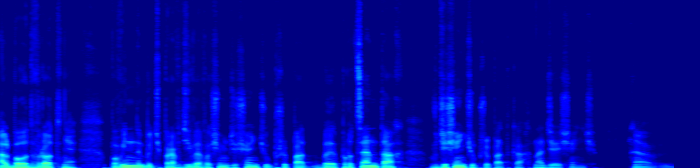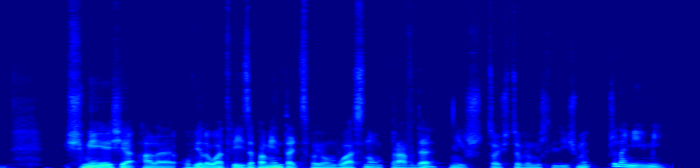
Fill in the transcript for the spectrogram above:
Albo odwrotnie, powinny być prawdziwe w 80%, w 10 przypadkach na 10. E, śmieję się, ale o wiele łatwiej zapamiętać swoją własną prawdę niż coś, co wymyśliliśmy, przynajmniej mi.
